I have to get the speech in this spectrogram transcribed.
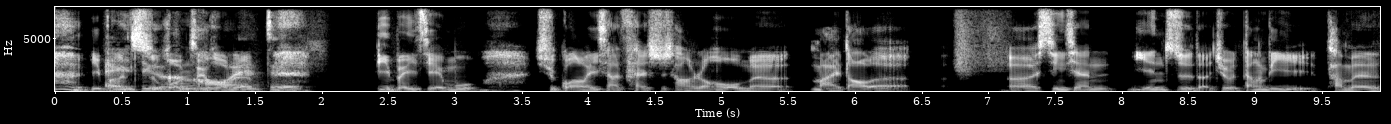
一般吃货最后的对必备节目，去逛了一下菜市场，然后我们买到了呃新鲜腌制的，就是当地他们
